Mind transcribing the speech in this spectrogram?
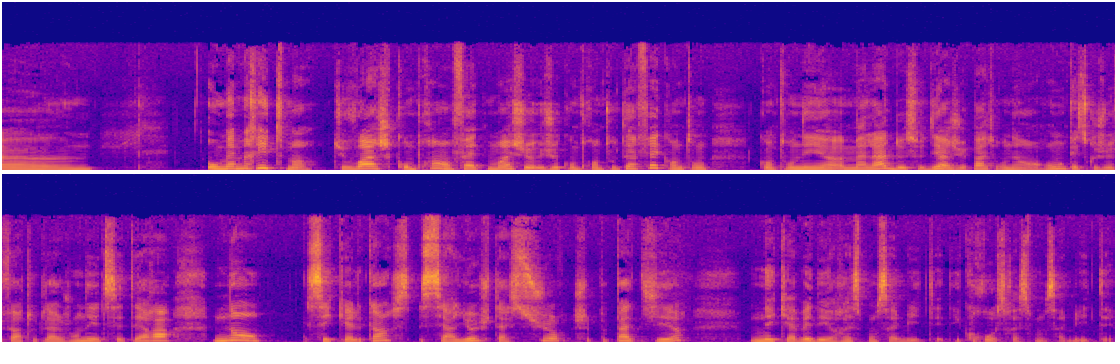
euh, Au même rythme, tu vois, je comprends en fait. Moi, je, comprends tout à fait quand on, quand on est euh, malade de se dire je vais pas tourner en rond, qu'est-ce que je vais faire toute la journée, etc. Non, c'est quelqu'un, sérieux, je t'assure, je peux pas dire, n'est qui avait des responsabilités, des grosses responsabilités.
